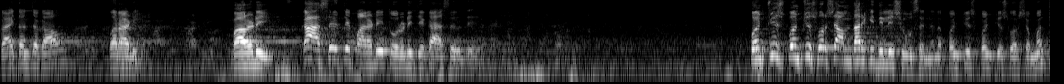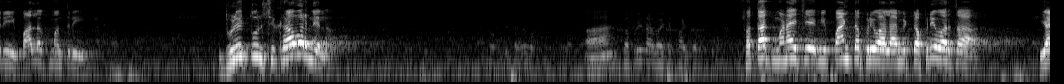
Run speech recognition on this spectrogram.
काय त्यांचं गाव? पराडी. पारडी. का असेल ते पारडी तोरडी जे काय असेल ते? पंचवीस पंचवीस वर्ष आमदारकी दिली शिवसेनेनं. पंचवीस पंचवीस वर्ष मंत्री पालकमंत्री धुळीतून शिखरावर नेलं. स्वतःच म्हणायचे मी पान टपरीवाला मी टपरीवरचा. या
